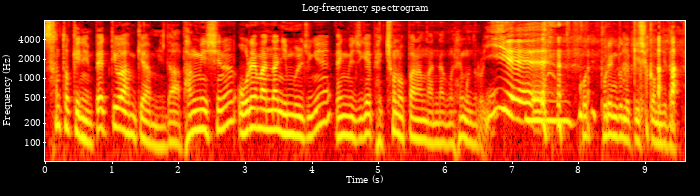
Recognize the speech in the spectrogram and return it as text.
산토끼님, 백디와 함께 합니다. 박미 씨는 올해 만난 인물 중에 백뮤직의 백천 오빠랑 만난 걸 행운으로. 예! 곧 불행도 느끼실 겁니다.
